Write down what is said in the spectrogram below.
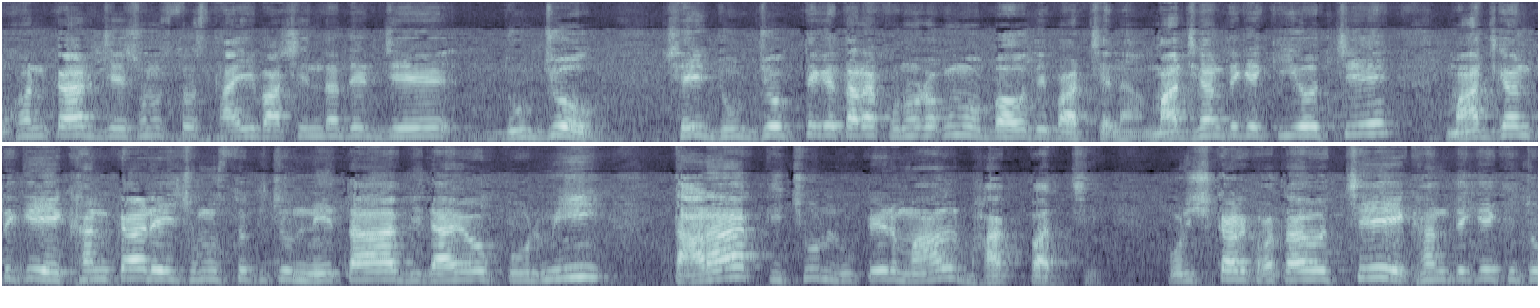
ওখানকার যে সমস্ত স্থায়ী বাসিন্দাদের যে দুর্যোগ, সেই দুর্যোগ থেকে তারা কোনো রকম অব্যাহতি পাচ্ছে না। মাঝখান থেকে কি হচ্ছে? মাঝখান থেকে এখানকার এই সমস্ত কিছু নেতা, বিধায়ক, কর্মী, তারা কিছু লুটের মাল ভাগ পাচ্ছে। পরিষ্কার কথা হচ্ছে, এখান থেকে কিছু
